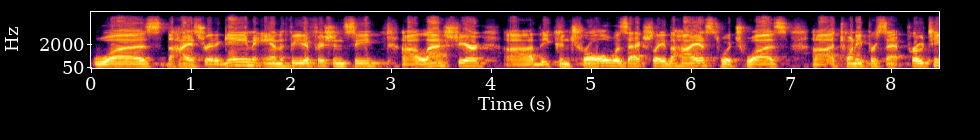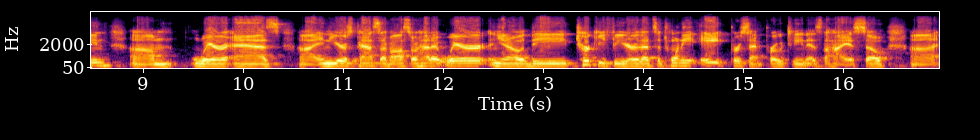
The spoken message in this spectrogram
was the highest rate of gain and the feed efficiency. Uh, last year, uh, the control was actually the highest, which was uh, a 20% protein. Um, Whereas uh, in years past, I've also had it where, you know, the turkey feeder, that's a 28% protein is the highest. So uh,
